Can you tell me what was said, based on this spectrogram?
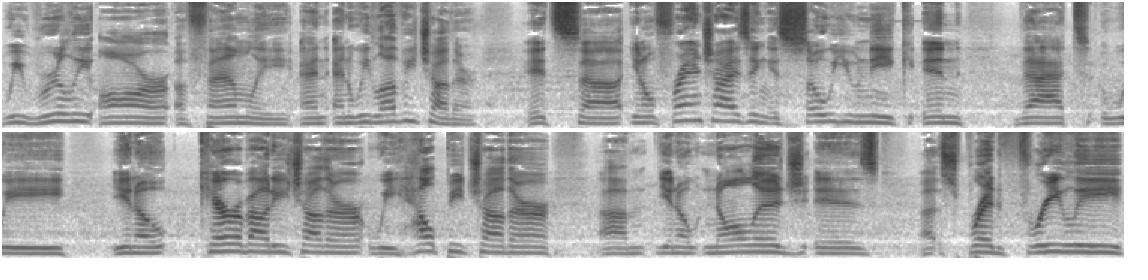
We really are a family, and and we love each other. It's uh, you know, franchising is so unique in that we you know care about each other, we help each other. Um, you know, knowledge is uh, spread freely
